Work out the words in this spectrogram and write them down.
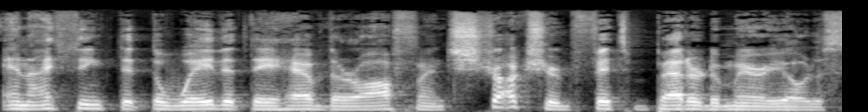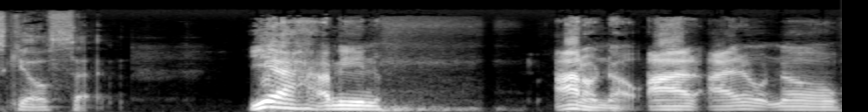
And I think that the way that they have their offense structured fits better to Mariota's skill set. Yeah, I mean, I don't know. I I don't know.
